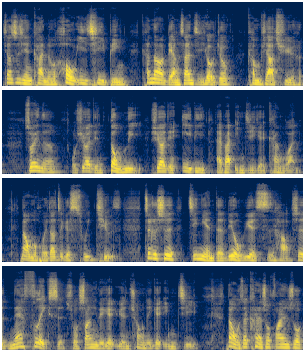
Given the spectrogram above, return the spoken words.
像之前看什么后羿弃兵，看到两三集以后我就。看不下去了，所以呢，我需要一点动力，需要一点毅力来把影集给看完。那我们回到这个《Sweet Tooth》，这个是今年的六月四号，是 Netflix 所上映的一个原创的一个影集。那我在看的时候发现，说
